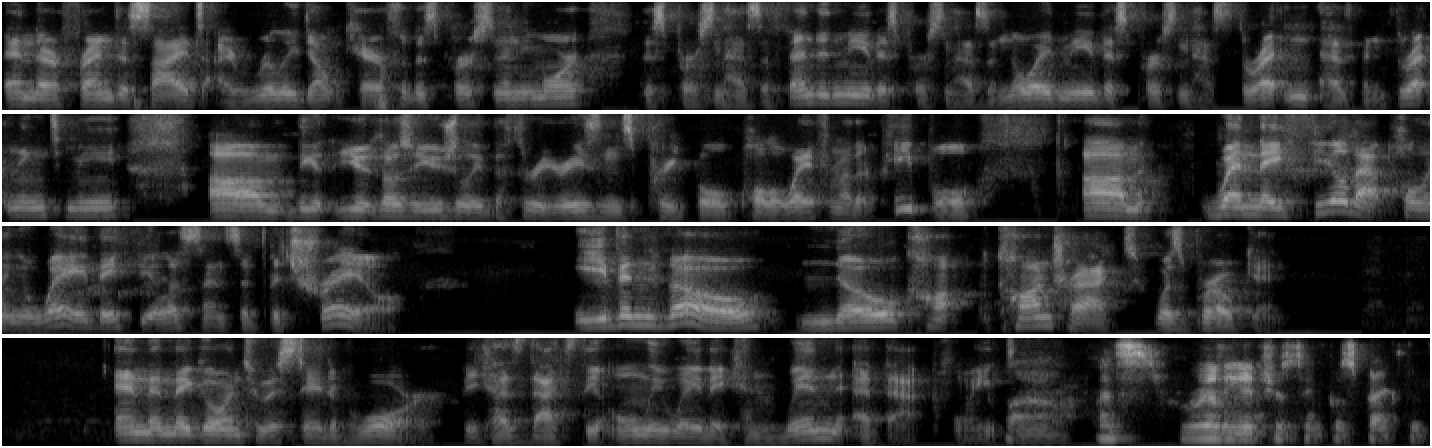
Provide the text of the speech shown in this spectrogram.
and their friend decides i really don't care for this person anymore. This person has offended me. This person has annoyed me. This person has threatened has been threatening to me. Um, the, you, those are usually the three reasons people pull away from other people. Um, when they feel that pulling away they feel a sense of betrayal even though no co- contract was broken and then they go into a state of war because that's the only way they can win at that point. Wow, that's really interesting perspective.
